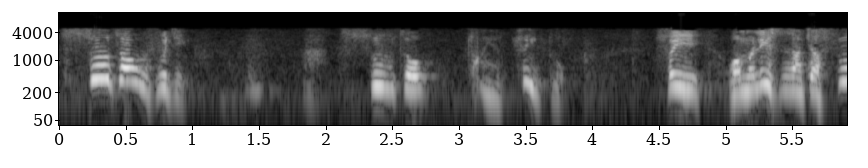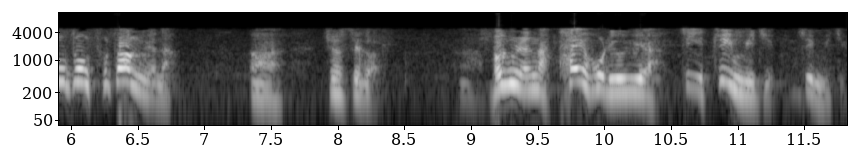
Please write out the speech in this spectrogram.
苏州附近啊，苏州状元最多，所以我们历史上叫苏州出状元呢啊，就是这个啊，文人啊，太湖流域啊，这最密集，最密集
